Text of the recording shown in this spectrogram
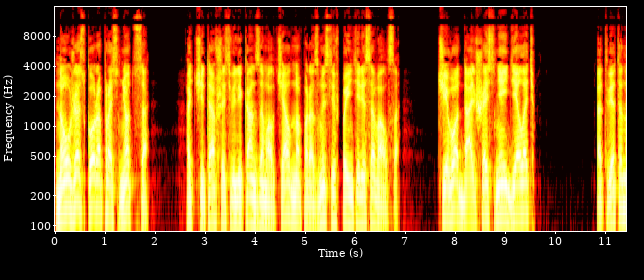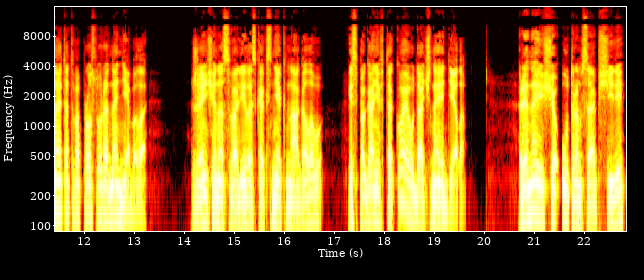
но уже скоро проснется». Отчитавшись, великан замолчал, но, поразмыслив, поинтересовался. «Чего дальше с ней делать?» Ответа на этот вопрос у Рена не было. Женщина свалилась, как снег на голову, испоганив такое удачное дело. Рене еще утром сообщили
